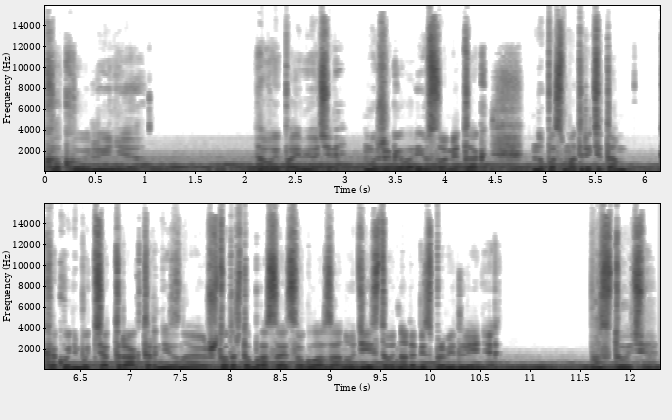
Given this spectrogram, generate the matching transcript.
Какую линию?» «Вы поймете. Мы же говорим с вами так. Но посмотрите там какой-нибудь трактор, не знаю, что-то, что бросается в глаза, но действовать надо без промедления». «Постойте,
